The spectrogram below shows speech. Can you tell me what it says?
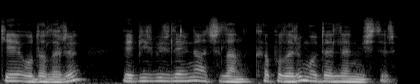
G odaları ve birbirlerine açılan kapıları modellenmiştir.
